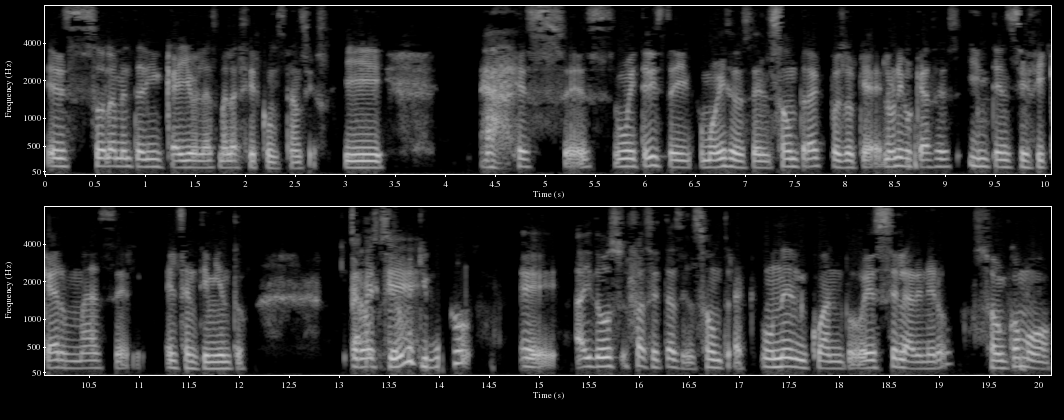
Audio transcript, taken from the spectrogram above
Es solamente alguien que cayó en las malas circunstancias. Y ah, es, es muy triste. Y como dices, el soundtrack, pues lo que, lo único que hace es intensificar más el, el sentimiento. Pero ¿Sabes si no me equivoco, eh, hay dos facetas del soundtrack. Una en cuando es el arenero, son como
